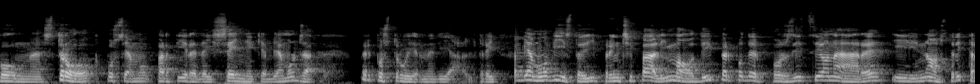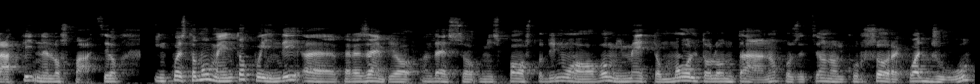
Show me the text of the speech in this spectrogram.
con stroke possiamo partire dai segni che abbiamo già per costruirne di altri. Abbiamo visto i principali modi per poter posizionare i nostri tratti nello spazio. In questo momento quindi eh, per esempio adesso mi sposto di nuovo, mi metto molto lontano, posiziono il cursore qua giù,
